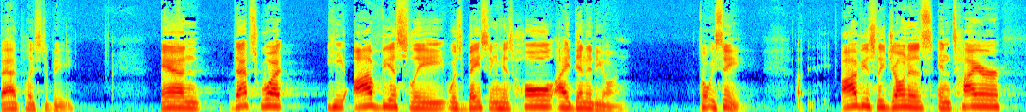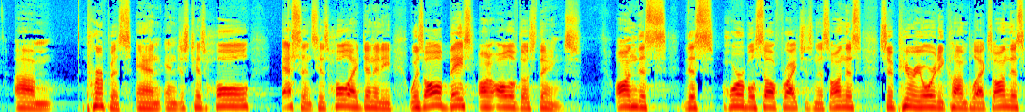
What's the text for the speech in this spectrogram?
Bad place to be. And that's what he obviously was basing his whole identity on. That's what we see. Obviously, Jonah's entire um, purpose and, and just his whole essence, his whole identity was all based on all of those things on this, this horrible self righteousness, on this superiority complex, on this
